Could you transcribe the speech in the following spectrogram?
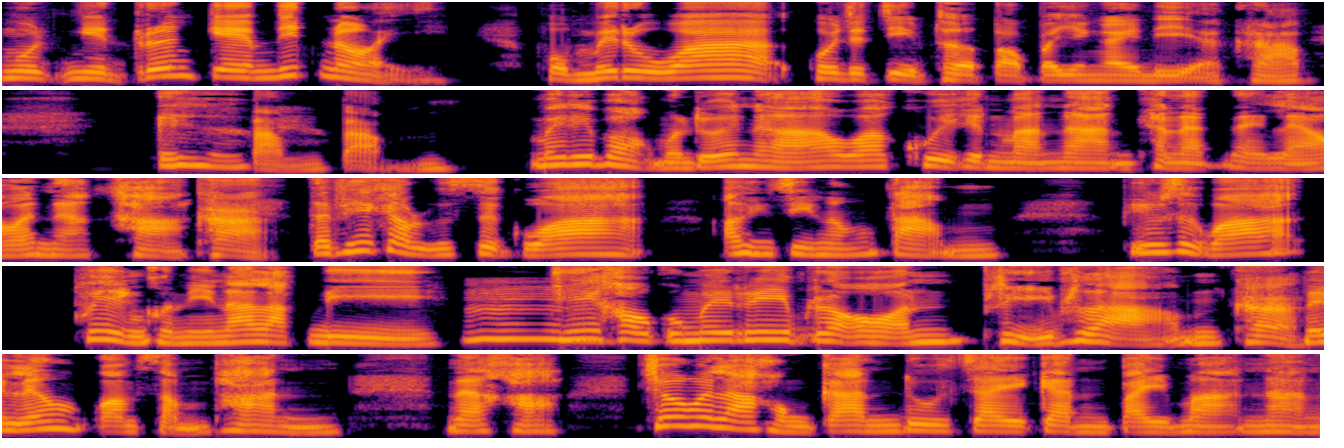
หงุดหงิดเรื่องเกมนิดหน่อย ผมไม่รู้ว่าควรจะจีบเธอต่อไปยังไงดีอะครับเออต่ำต่ไม่ได้บอกมาด้วยนะว่าคุยกันมานานขนาดไหนแล้วอะนะคะำค่ะ แต่พี่กลับรู้สึกว่า เอาจริง ๆ น้องต่ำพี่รู้สึกว่าผู้หญิงคนนี้น่ารักดี ที่เขาก็ไม่รีบร้อนผลีผลามค่ะในเรื่องของความสัมพันธ์นะคะ ช่วงเวลาของการดูใจกันไปมานั้น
